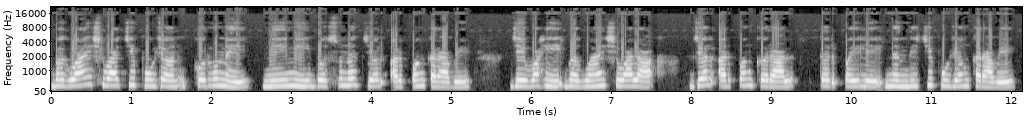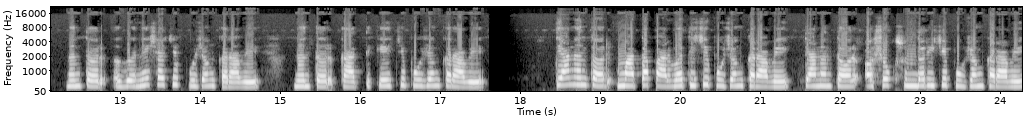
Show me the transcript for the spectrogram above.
भगवान शिवाची पूजन करू नये. नेहमी बसूनच जल अर्पण करावे. जेव्हाही भगवान शिवाला जल अर्पण कराल तर पहिले नंदीची पूजन करावे नंतर गणेशाचे पूजन करावे नंतर कार्तिकेयचे पूजन करावे. त्यानंतर माता पार्वतीचे पूजन करावे त्यानंतर अशोक सुंदरीचे पूजन करावे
